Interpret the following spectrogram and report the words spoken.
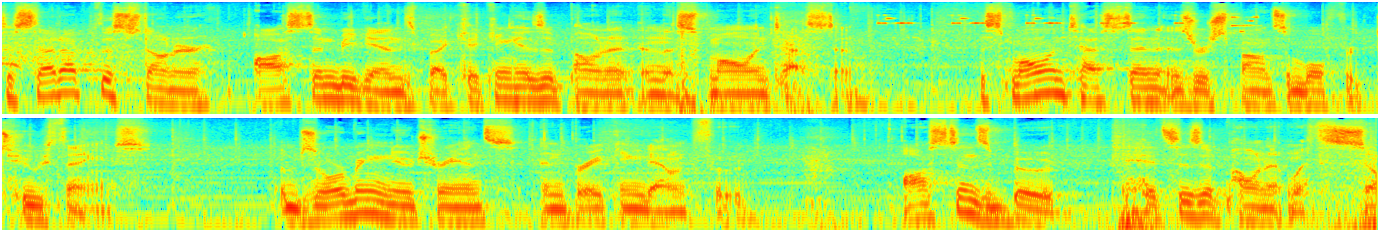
To set up the stunner, Austin begins by kicking his opponent in the small intestine. The small intestine is responsible for two things absorbing nutrients and breaking down food. Austin's boot hits his opponent with so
